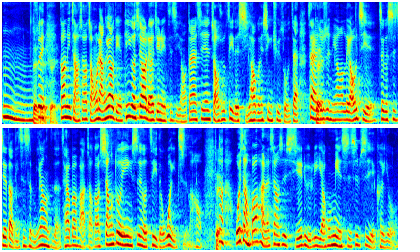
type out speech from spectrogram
嗯，所以刚刚你讲是要掌握两个要点，第一个是要了解你自己哦，当然是先找出自己的喜好跟兴趣所在，再来就是你要了解这个世界到底是什么样子的，才有办法找到相对应适合自己的位置嘛，哈。那我想包含了像是写履历啊或面试，是不是也可以有？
